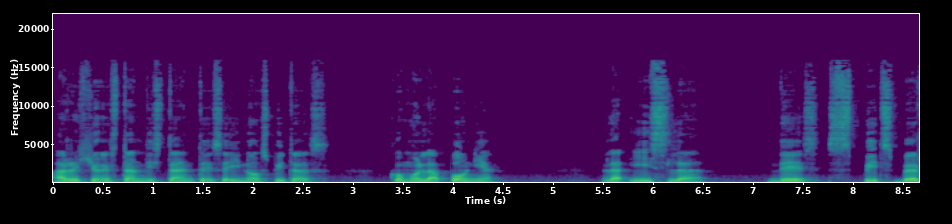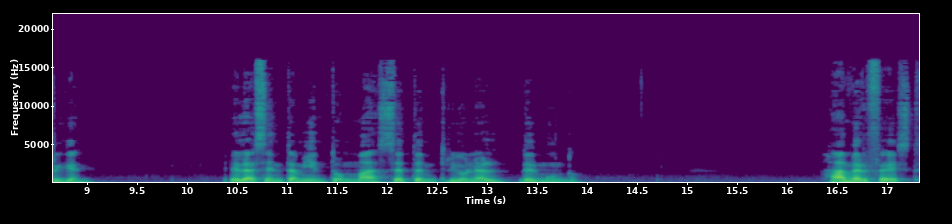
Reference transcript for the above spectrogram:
a regiones tan distantes e inhóspitas como Laponia, la isla de Spitzbergen, el asentamiento más septentrional del mundo. Hammerfest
